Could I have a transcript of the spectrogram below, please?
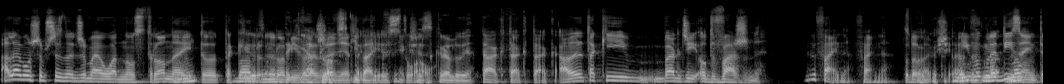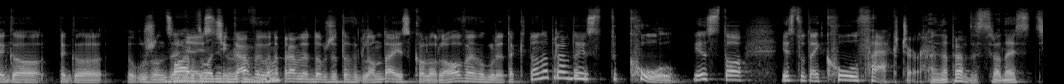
Ale muszę przyznać, że mają ładną stronę i to takie Bardzo. robi Taki wrażenie. Takie jest jak się wow. skroluje. Tak, tak, tak, ale taki bardziej odważny. Fajne, fajne, podoba Spoko, mi się. I w ogóle No, no- design tego, tego urządzenia jest ciekawy, wygląda, no. naprawdę dobrze to wygląda, jest kolorowe, w ogóle tak, no naprawdę jest cool. Jest to, jest tutaj cool factor. Ale naprawdę, strona jest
